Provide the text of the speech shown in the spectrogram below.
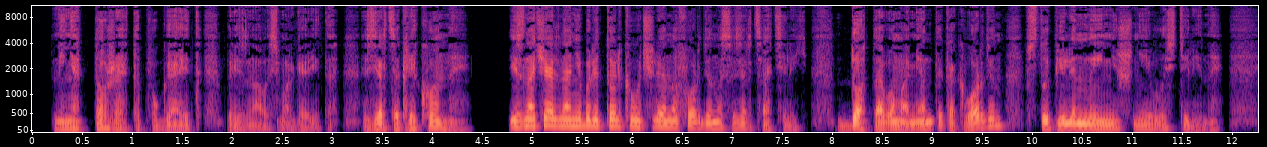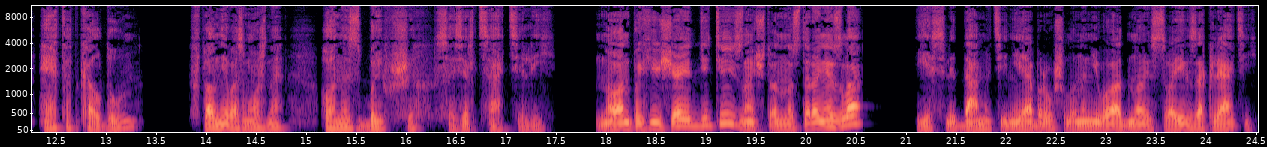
— Меня тоже это пугает, — призналась Маргарита. — Зерцекликонные Изначально они были только у членов Ордена Созерцателей, до того момента, как в Орден вступили нынешние властелины. Этот колдун, вполне возможно, он из бывших Созерцателей. Но он похищает детей, значит, он на стороне зла. Если дама теней обрушила на него одно из своих заклятий,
